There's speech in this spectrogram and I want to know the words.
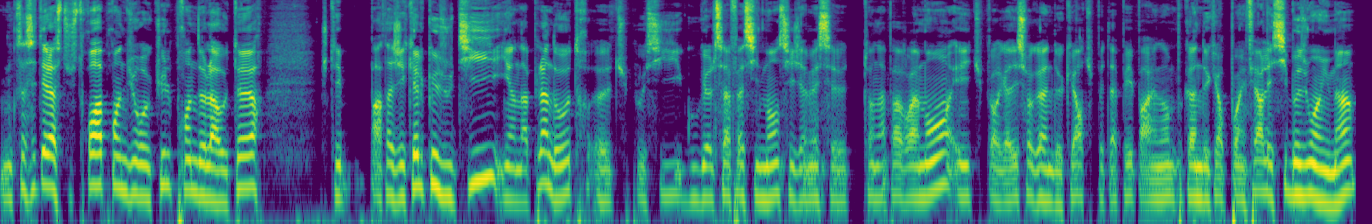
Donc ça c'était l'astuce 3, prendre du recul, prendre de la hauteur. Je t'ai partagé quelques outils, il y en a plein d'autres. Euh, tu peux aussi Google ça facilement si jamais tu n'en as pas vraiment. Et tu peux regarder sur Grain de Cœur, tu peux taper par exemple graindecoeur.fr les 6 besoins humains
